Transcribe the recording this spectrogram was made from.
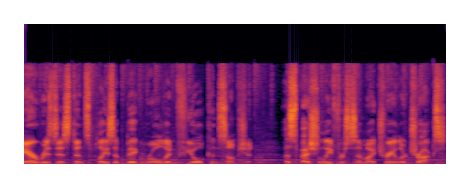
Air resistance plays a big role in fuel consumption, especially for semi-trailer trucks,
